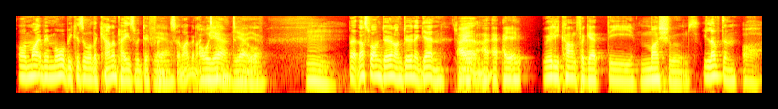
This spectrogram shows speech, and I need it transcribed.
Or it might have been more because all the canapes were different. Yeah. So it might have been like oh, 10, yeah, 12. yeah, yeah. Mm. But that's what I'm doing. I'm doing again. I, um, I, I really can't forget the mushrooms. You loved them. Oh,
